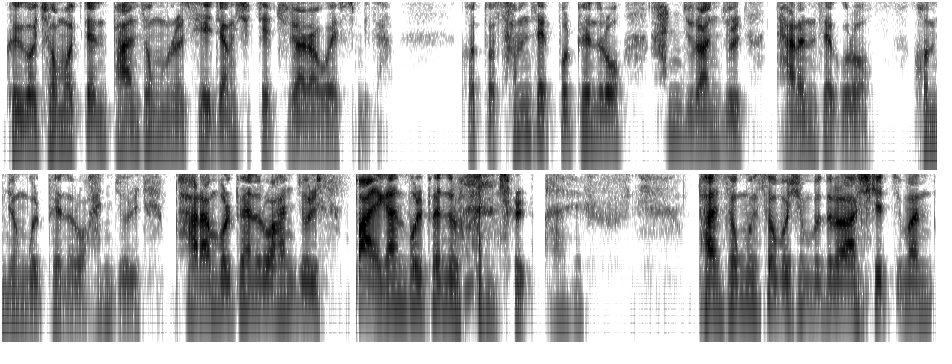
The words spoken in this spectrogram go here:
그리고 점옷된 반송문을 세 장씩 제출하라고 했습니다. 그것도 삼색 볼펜으로 한 줄 한 줄 다른 색으로 검정 볼펜으로 한 줄, 파란 볼펜으로 한 줄, 빨간 볼펜으로 한 줄. 반성문 써보신 분들은 아시겠지만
